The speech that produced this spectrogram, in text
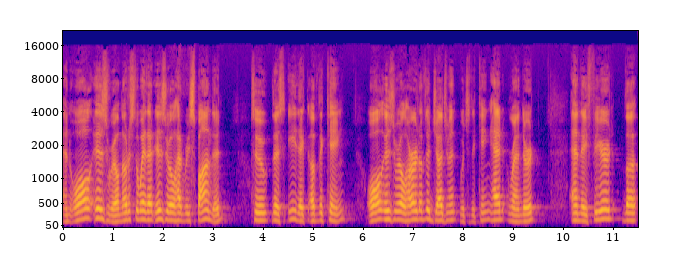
and all Israel, notice the way that Israel had responded to this edict of the king. All Israel heard of the judgment which the king had rendered and they feared the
